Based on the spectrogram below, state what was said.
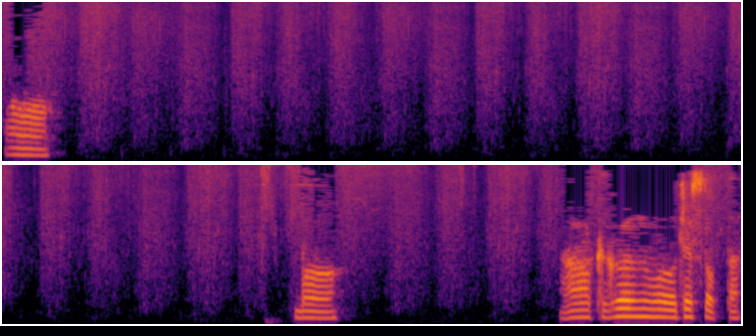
어, 뭐. 아, 그건 뭐 어쩔 수 없다.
